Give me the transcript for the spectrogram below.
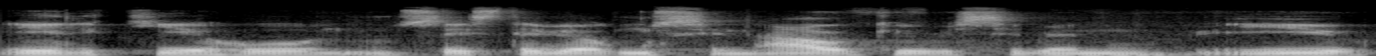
ele que errou. Não sei se teve algum sinal que o receiver não viu,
